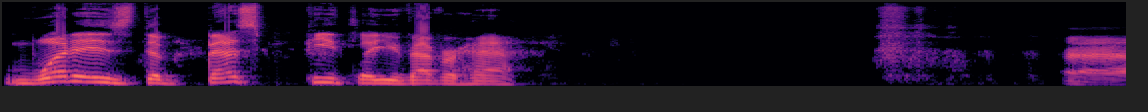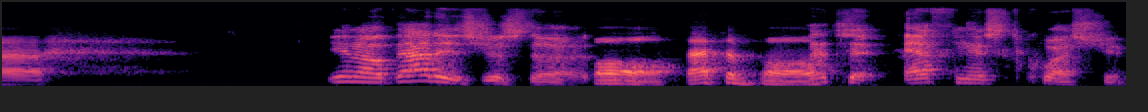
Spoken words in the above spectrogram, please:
What is the best pizza you've ever had? Uh, You know, that is just a ball. That's a ball. that's an ethnist question.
